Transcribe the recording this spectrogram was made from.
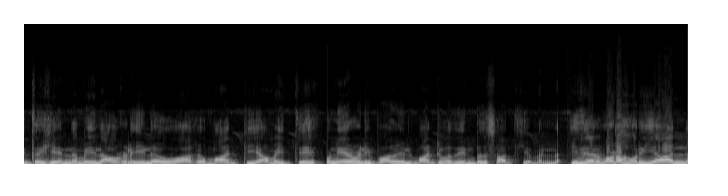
இத்தகைய நிலைமையில் அவர்களை இலகுவாக மாற்றி அமைத்து நேர்வழி பாதையில் மாற்றுவது என்பது சாத்தியமல்ல. இது ஒரு வடகொரியா அல்ல.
